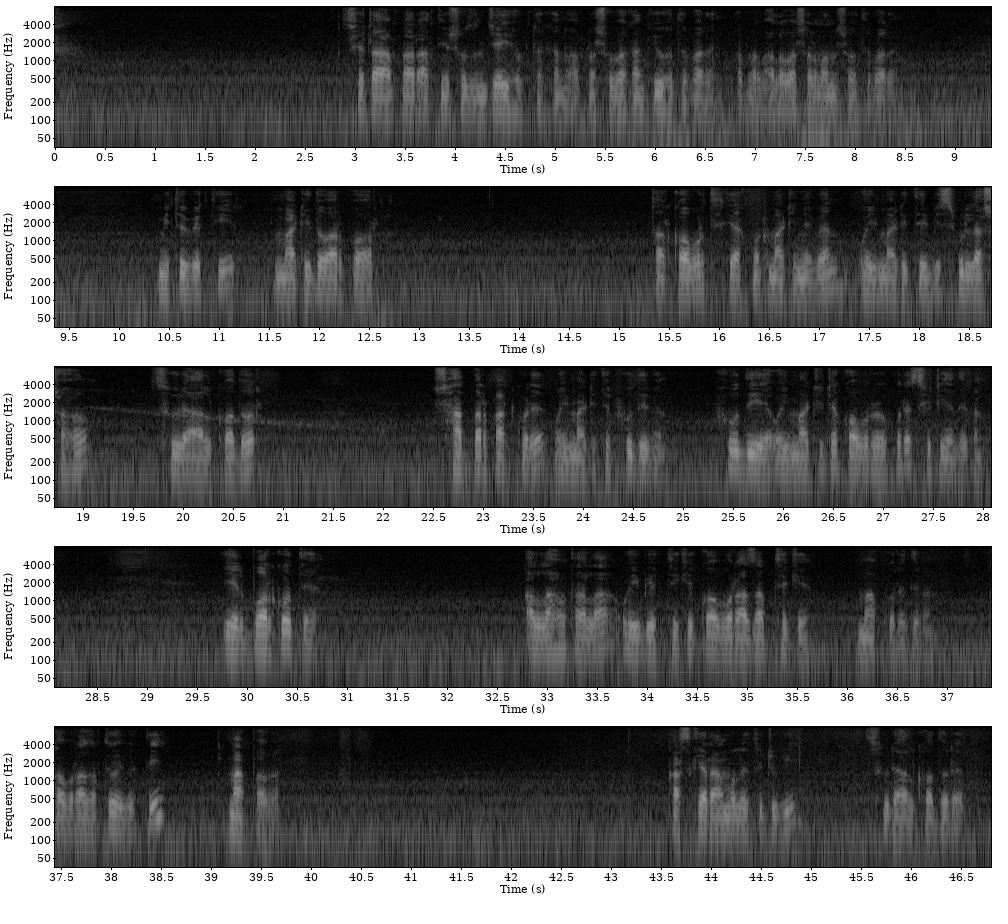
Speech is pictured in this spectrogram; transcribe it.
সেটা আপনার আত্মীয় স্বজন যেই হোক না কেন, আপনার শুভাকাঙ্ক্ষীও হতে পারে, আপনার ভালোবাসার মানুষ হতে পারে। মৃত ব্যক্তির মাটি দেওয়ার পর তার কবর থেকে এক মুঠ মাটি নেবেন, ওই মাটিতে বিসমুল্লা সহ সুরা আল কদর সাতবার পাঠ করে ওই মাটিতে ফু দেবেন। ফু দিয়ে ওই মাটিটা কবরের উপরে ছিটিয়ে দেবেন। এর বরকতে আল্লাহ তালা ওই ব্যক্তিকে কবর আজাব থেকে মাফ করে দেবেন। কবর আজাব থেকে ওই ব্যক্তি মাফ পাবে। আজকের আমল এতটুকুই। সুরা আল কদরের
